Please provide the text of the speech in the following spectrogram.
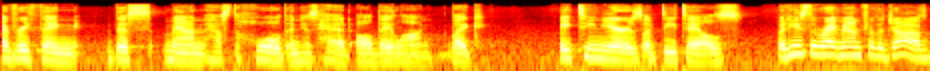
everything this man has to hold in his head all day long, like 18 years of details. But he's the right man for the job.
